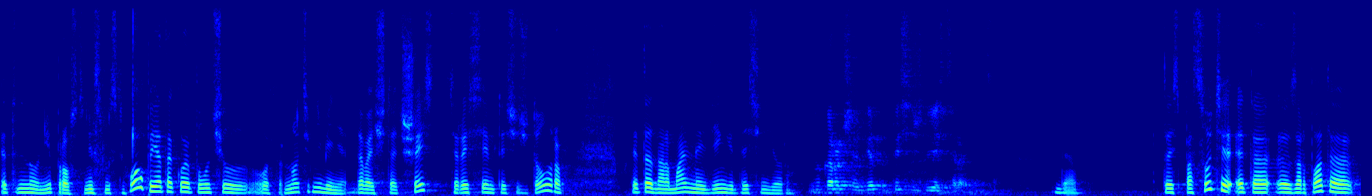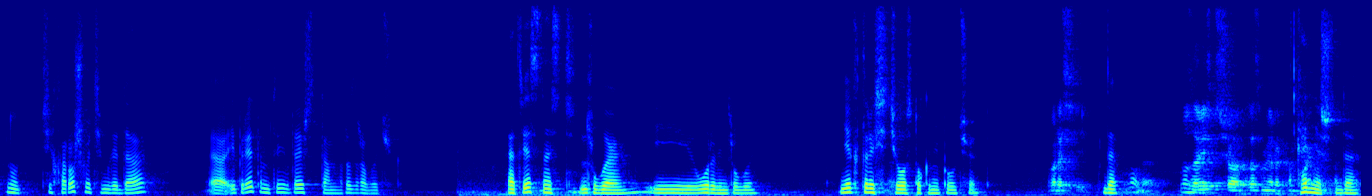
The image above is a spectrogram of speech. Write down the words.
Это, ну, не просто, не в смысле, оп, я такой получил офер, но тем не менее, давай считать 6-7 тысяч долларов, это нормальные деньги для сеньора. Ну, короче, где-то 1200 разница. Да. То есть, по сути, это э, зарплата, ну, хорошего тимлида, э, и при этом ты являешься там разработчиком. Ответственность другая и уровень другой. Некоторые сетево столько не получают. В России? Да. Ну да. Ну, зависит еще от размера компании. Конечно, да,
